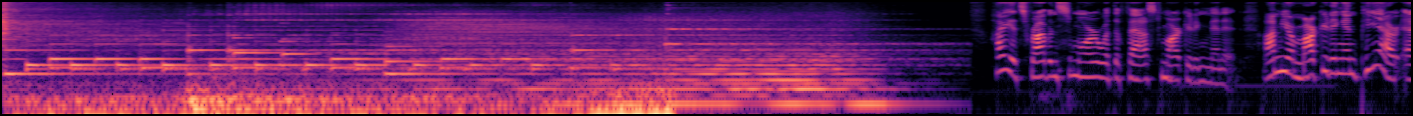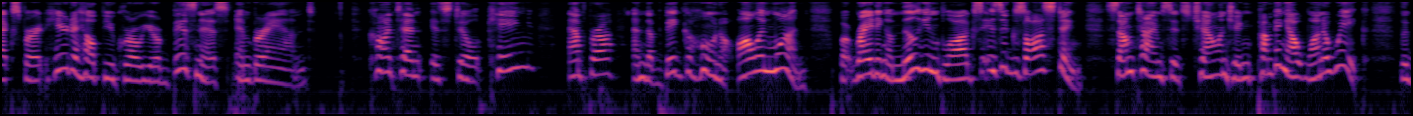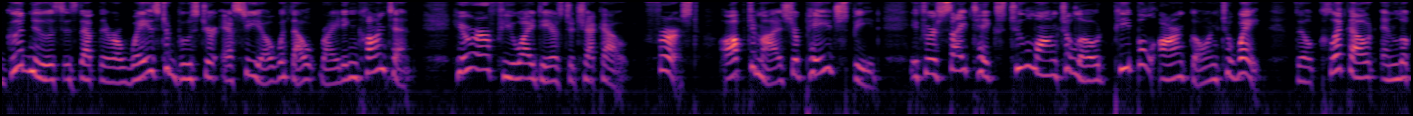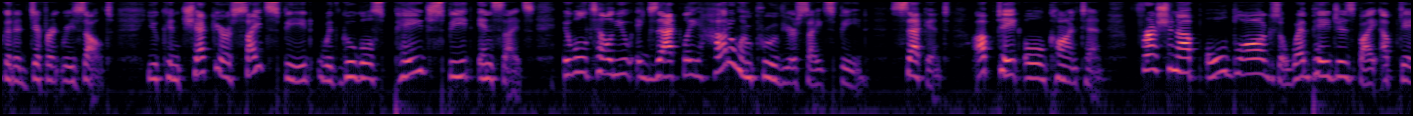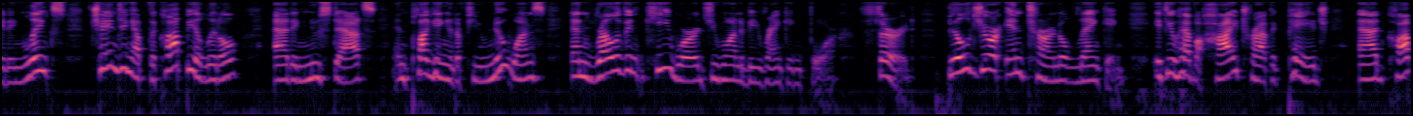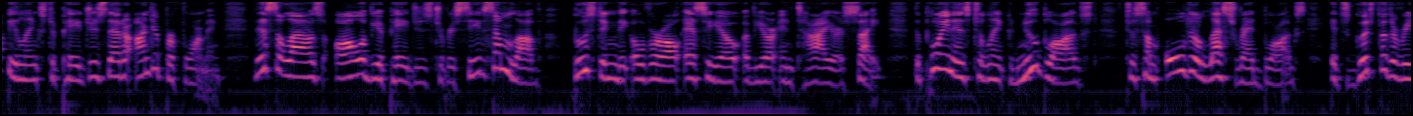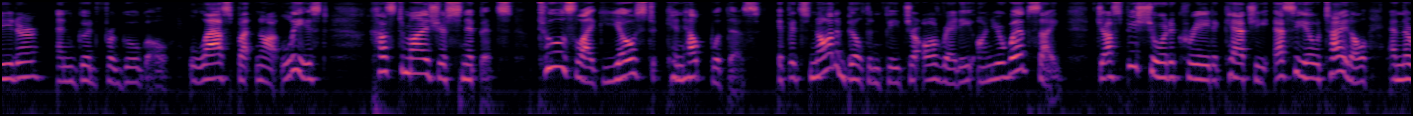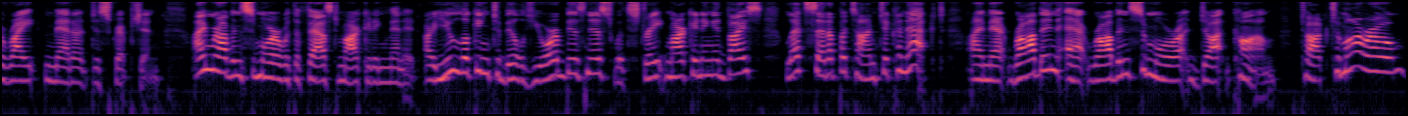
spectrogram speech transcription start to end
Hi, it's Robin Samora with the Fast Marketing Minute. I'm your marketing and PR expert here to help you grow your business and brand. Content is still king, emperor, and the big kahuna all in one, but writing a million blogs is exhausting. Sometimes it's challenging pumping out one a week. The good news is that there are ways to boost your SEO without writing content. Here are a few ideas to check out. First, optimize your page speed. If your site takes too long to load, people aren't going to wait. They'll click out and look at a different result. You can check your site speed with Google's Page Speed Insights. It will tell you exactly how to improve your site speed. Second, update old content. Freshen up old blogs or web pages by updating links, changing up the copy a little, adding new stats, and plugging in a few new ones, and relevant keywords you want to be ranking for. Third, build your internal linking. If you have a high traffic page, add copy links to pages that are underperforming. This allows all of your pages to receive some love boosting the overall SEO of your entire site. The point is to link new blogs to some older, less read blogs. It's good for the reader and good for Google. Last but not least, customize your snippets. Tools like Yoast can help with this. If it's not a built in feature already on your website, just be sure to create a catchy SEO title and the right meta description. I'm Robin Samora with the Fast Marketing Minute. Are you looking to build your business with straight marketing advice? Let's set up a time to connect. I'm at robin at robinsamora.com. Talk tomorrow.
